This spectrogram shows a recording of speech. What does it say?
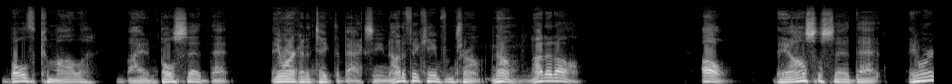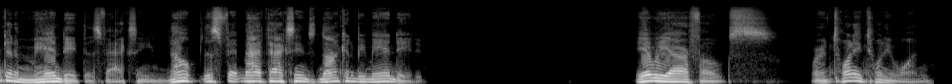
both Kamala and Biden both said that they weren't going to take the vaccine, not if it came from Trump. No, not at all. Oh, they also said that they weren't going to mandate this vaccine. No, this vaccine is not going to be mandated. Here we are, folks. We're in 2021.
